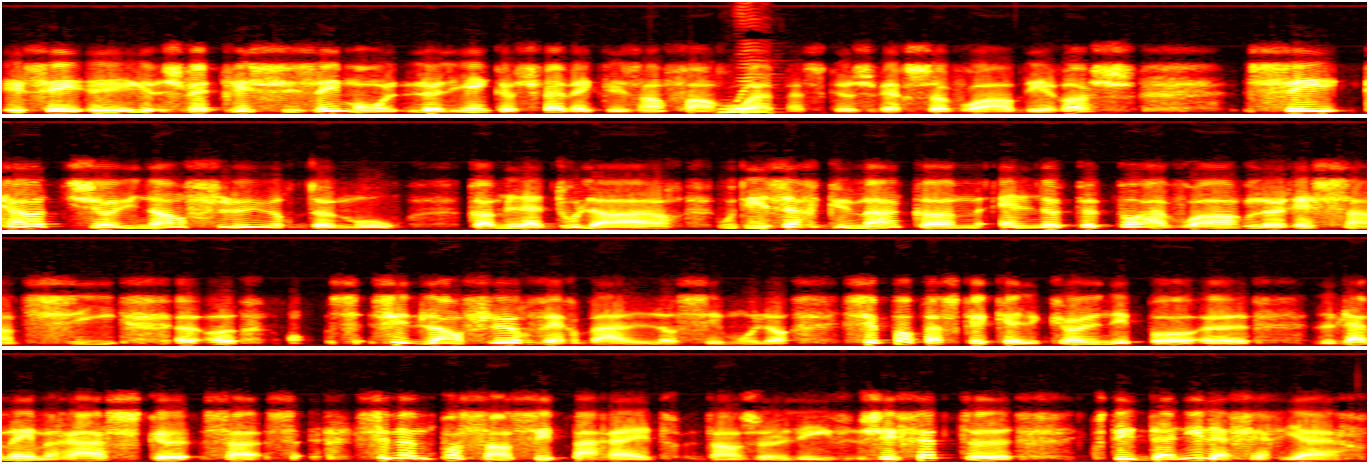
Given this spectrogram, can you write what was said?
et c'est, je vais préciser mon, le lien que je fais avec les enfants rois parce que je vais recevoir des roches. C'est quand tu as une enflure de mots comme la douleur ou des arguments comme elle ne peut pas avoir le ressenti. Euh, euh, c'est de l'enflure verbale, là, ces mots-là. C'est pas parce que quelqu'un n'est pas euh, de la même race que ça, c'est même pas censé paraître dans un livre. J'ai fait, écoutez, Dany Laferrière.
